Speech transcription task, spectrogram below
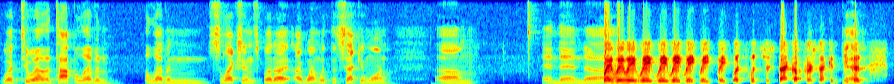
what two out of the top 11, 11 selections, but I, I went with the second one. Um, and then uh, wait, wait, wait, wait, wait, wait, wait, wait, wait. Let's let's just back up for a second because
